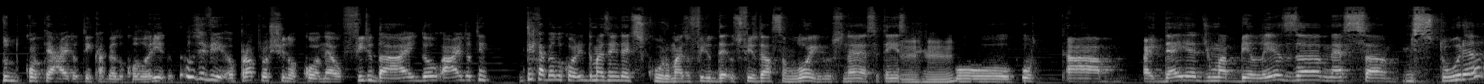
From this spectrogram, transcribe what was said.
tudo quanto é idol tem cabelo colorido. Inclusive, o próprio Shinoko, né? O filho da idol. A idol tem tem cabelo colorido, mas ainda é escuro. Mas filho de, os filhos dela são loiros, né? Você tem uhum. o, o, a, a ideia de uma beleza nessa mistura,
